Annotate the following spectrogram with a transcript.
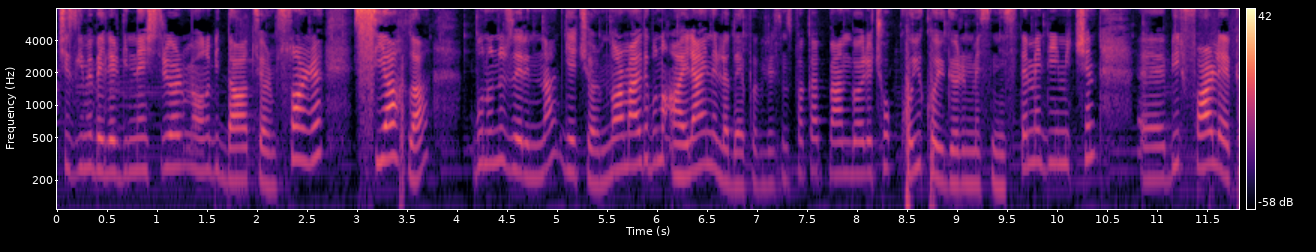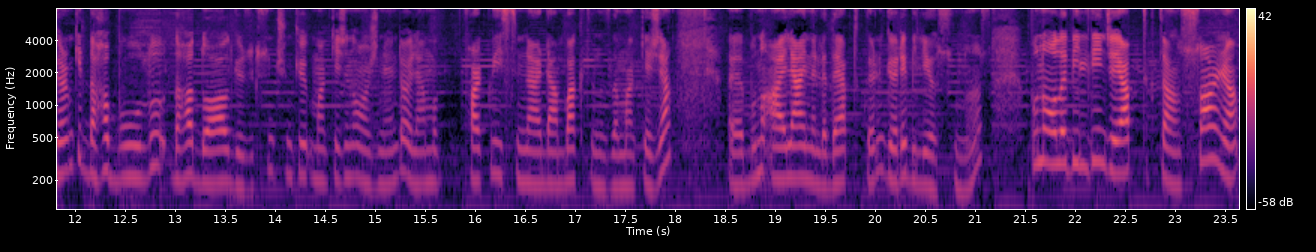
çizgimi belirginleştiriyorum ve onu bir dağıtıyorum. Sonra siyahla bunun üzerinden geçiyorum. Normalde bunu eyelinerla da yapabilirsiniz. Fakat ben böyle çok koyu koyu görünmesini istemediğim için e, bir farla yapıyorum ki daha buğulu, daha doğal gözüksün. Çünkü makyajın orijinalinde öyle ama farklı isimlerden baktığınızda makyaja e, bunu eyelinerla da yaptıklarını görebiliyorsunuz. Bunu olabildiğince yaptıktan sonra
